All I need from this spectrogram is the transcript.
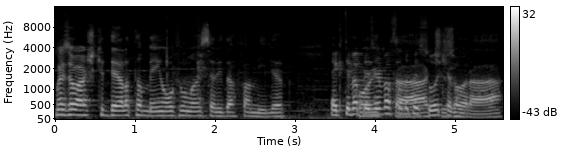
Mas eu acho que dela também houve um lance ali da família É que teve a preservação da cortar, pessoa, Thiago. tesourar.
